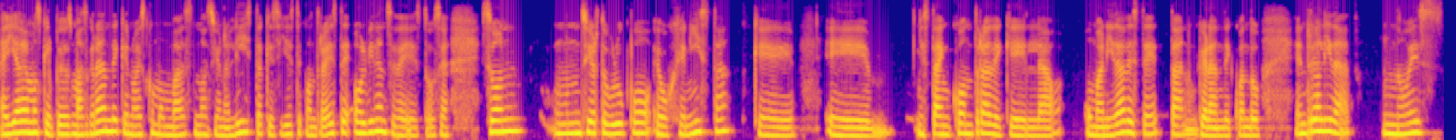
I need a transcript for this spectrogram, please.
Ahí ya vemos que el pedo es más grande, que no es como más nacionalista, que si este contra este, olvídense de esto, o sea, son un cierto grupo eugenista que eh, está en contra de que la humanidad esté tan grande, cuando en realidad no es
